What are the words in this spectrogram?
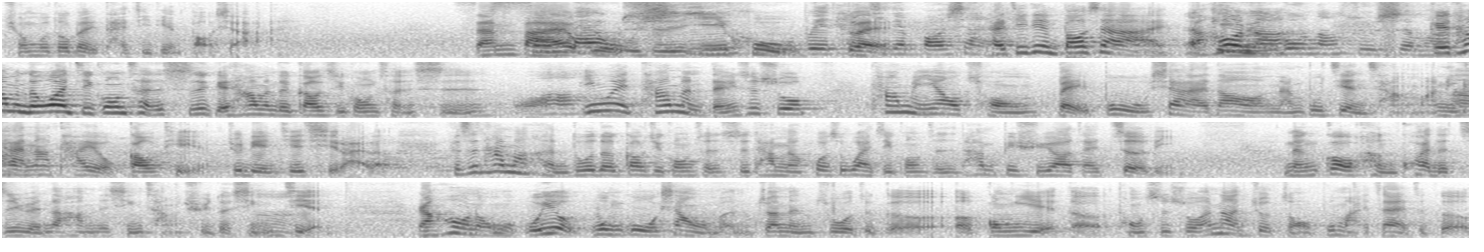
全部都被台积电包下来。三百五十一户被台积电包下来，台积电包下来，然后呢？给员工当宿舍吗？给他们的外籍工程师，给他们的高级工程师。哇！因为他们等于是说，他们要从北部下来到南部建厂嘛。你看，那他有高铁就连接起来了。可是他们很多的高级工程师，他们或是外籍工程师，他们必须要在这里能够很快的支援到他们的新厂区的新建。然后呢，我我有问过像我们专门做这个呃工业的同事说，那就怎么不买在这个？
